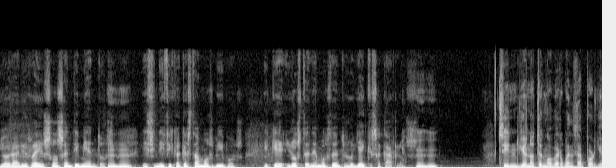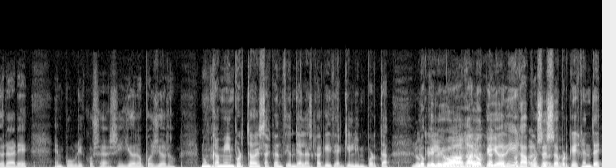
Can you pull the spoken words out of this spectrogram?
Llorar y reír son sentimientos y significa que estamos vivos y que los tenemos dentro y hay que sacarlos. Sí, yo no tengo vergüenza por llorar, ¿eh? En público, o sea, si lloro, pues lloro. Nunca me ha importado esa canción de Alaska que dice, ¿a quién le importa lo, que, yo haga, lo que yo diga? Pues eso, porque hay gente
